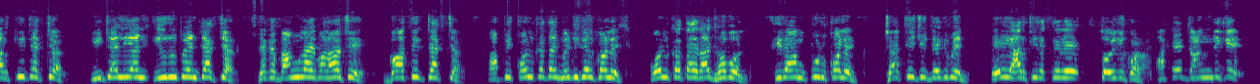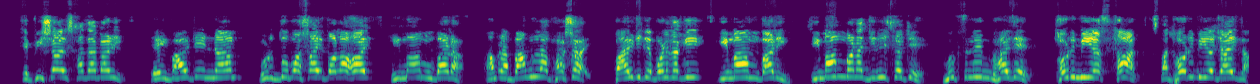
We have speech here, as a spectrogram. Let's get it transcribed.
আর্কিটেকচার ইটালিয়ান ইউরোপিয়ান ট্রাকচার যাকে বাংলায় বলা হচ্ছে গথিক ট্রাকচার আপনি কলকাতায় মেডিকেল কলেজ কলকাতায় রাজভবন শ্রীরামপুর কলেজ যা কিছু দেখবেন, এই আর্কিটেকচারে তৈরি করা। হাতের ডান দিকে যে বিশাল সাদা বাড়ি, এই বাড়িটির নাম উর্দু ভাষায় বলা হয় ইমাম বাড়া। আমরা বাংলা ভাষায় বাড়িটিকে বলে থাকি ইমাম বাড়ি। ইমাম বাড়া জিনিস হচ্ছে মুসলিম ভাইদের ধর্মীয় স্থান বা ধর্মীয় জায়গা।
